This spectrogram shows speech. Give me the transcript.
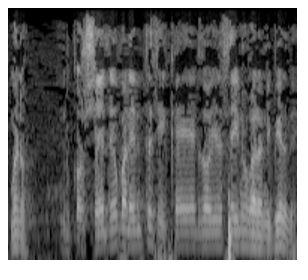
Bueno, corsete o paréntesis, que el 2 y el 6 no gana ni pierde.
